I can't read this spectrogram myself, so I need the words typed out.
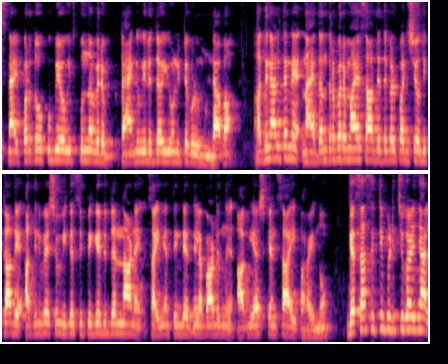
സ്നൈപ്പർ തോക്ക് ഉപയോഗിക്കുന്നവരും ടാങ്ക് വിരുദ്ധ യൂണിറ്റുകളും ഉണ്ടാവാം. അതിനാൽ തന്നെ നയതന്ത്രപരമായ സാധ്യതകൾ പരിശോധിക്കാതെ അധിനിവേശം വികസിപ്പിക്കരുതെന്നാണ് സൈന്യത്തിന്റെ നിലപാടെന്ന് അവിയാഷ് കെൻസായി പറയുന്നു. ഗസ സിറ്റി പിടിച്ചു കഴിഞ്ഞാൽ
